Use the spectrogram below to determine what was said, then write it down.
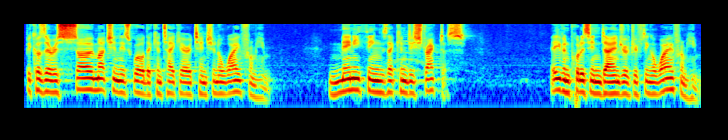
Because there is so much in this world that can take our attention away from him. Many things that can distract us even put us in danger of drifting away from Him.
